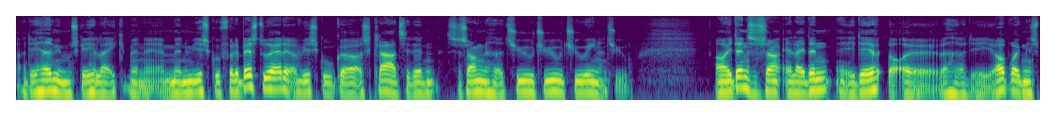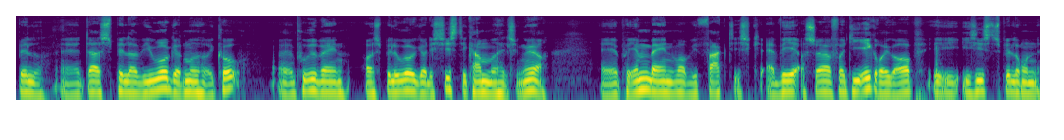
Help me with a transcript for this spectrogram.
og det havde vi måske heller ikke, men, øh, men vi skulle få det bedste ud af det, og vi skulle gøre os klar til den sæson, der hedder 2020-2021. Og i den sæson, eller i, den, øh, i det, øh, hvad hedder det, i oprykningsspillet, øh, der spiller vi uafgjort mod HK øh, på udebane, og spiller uafgjort i sidste kamp mod Helsingør øh, på hjemmebane, hvor vi faktisk er ved at sørge for, at de ikke rykker op i, i sidste spillerunde.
